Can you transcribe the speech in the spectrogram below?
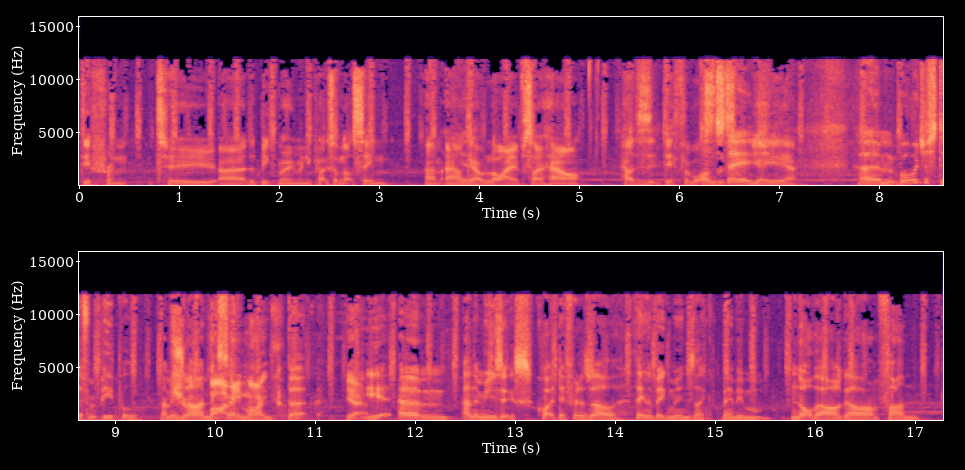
different to uh, the Big Moon when you play? Because I've not seen um, Our Yeah. Gal live, so how how does it differ? What's On the, stage? Yeah, yeah, yeah. Um, well, we're just different people. I mean, Sure, I'm the I same mean, one, like- but Yeah. um, and the music's quite different as well. I think the Big Moon's like maybe m- not that our girl aren't fun,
